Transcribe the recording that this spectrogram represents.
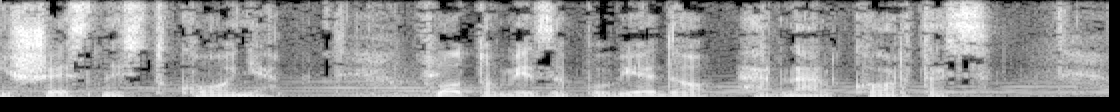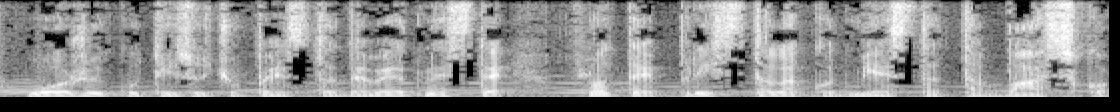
i 16 konja. Flotom je zapovjedao Hernan Cortes. U ožujku 1519. flota je pristala kod mjesta Tabasco.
